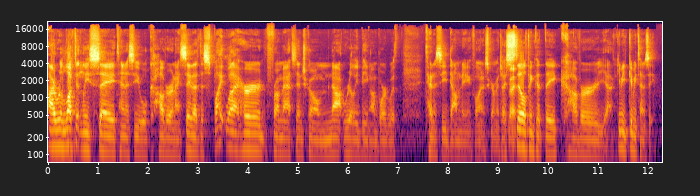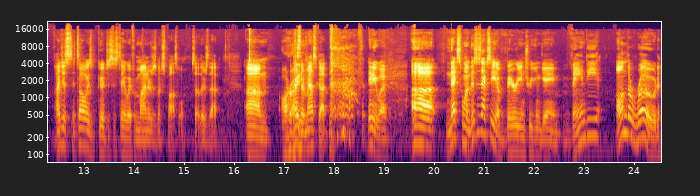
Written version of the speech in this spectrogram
I reluctantly say Tennessee will cover, and I say that despite what I heard from Matt Stinchcomb not really being on board with Tennessee dominating the line of scrimmage. I right. still think that they cover. Yeah, give me give me Tennessee. I just it's always good just to stay away from Miners as much as possible. So there's that. Um, All right. Their mascot. anyway, uh, next one. This is actually a very intriguing game. Vandy on the road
